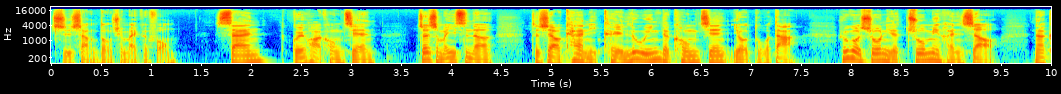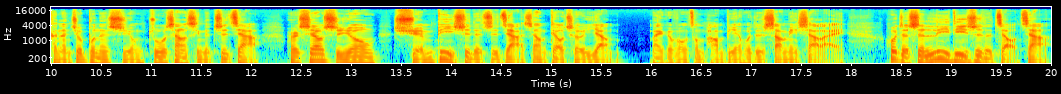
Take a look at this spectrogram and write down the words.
直上动圈麦克风。三、规划空间，这什么意思呢？这是要看你可以录音的空间有多大。如果说你的桌面很小，那可能就不能使用桌上型的支架，而是要使用悬臂式的支架，像吊车一样，麦克风从旁边或者上面下来，或者是立地式的脚架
